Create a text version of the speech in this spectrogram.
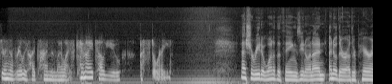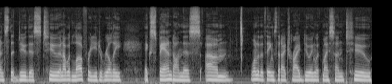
during a really hard time in my life. Can I tell you a story? Asheritah, one of the things, you know, and I, I know there are other parents that do this too, and I would love for you to really expand on this. Um, one of the things that I tried doing with my son too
